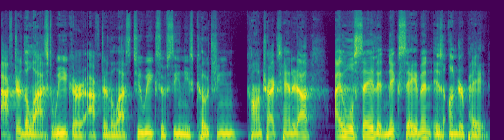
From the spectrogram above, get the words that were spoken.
after the last week or after the last two weeks of seeing these coaching contracts handed out, I will say that Nick Saban is underpaid.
